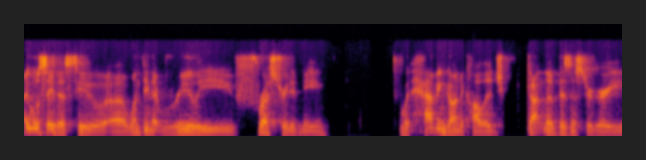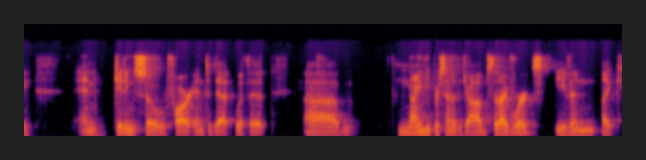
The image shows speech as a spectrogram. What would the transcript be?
I will say this too. Uh, one thing that really frustrated me with having gone to college, gotten a business degree, and getting so far into debt with it, um, 90% of the jobs that I've worked, even like,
